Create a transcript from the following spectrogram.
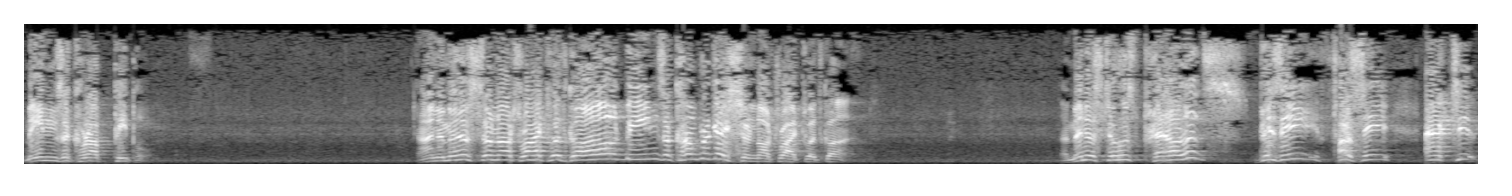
means a corrupt people. And a minister not right with God means a congregation not right with God. A minister who's prayerless busy, fussy, active,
